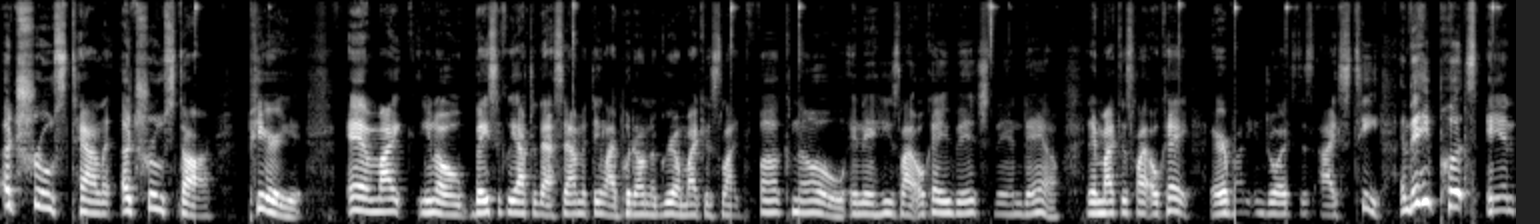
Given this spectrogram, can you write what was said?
A true talent, a true star. Period. And Mike, you know, basically after that salmon thing, like put it on the grill, Mike is like, fuck no. And then he's like, okay, bitch, then damn. And then Mike is like, okay, everybody enjoys this iced tea. And then he puts in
